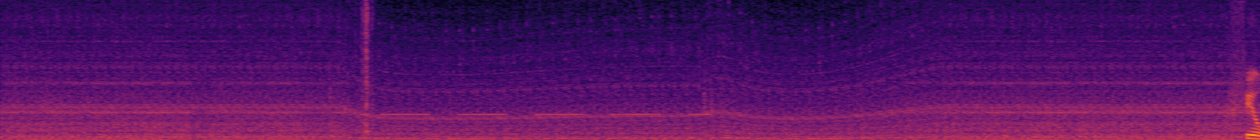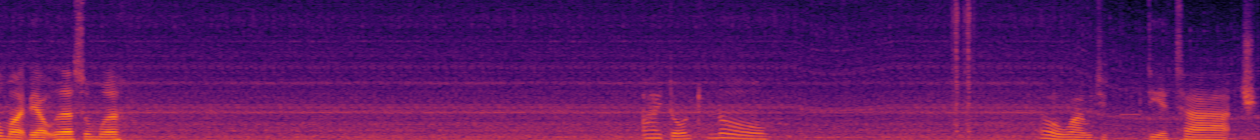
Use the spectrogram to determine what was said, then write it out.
Fuel might be out there somewhere. I don't know. Oh, why would you detach?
